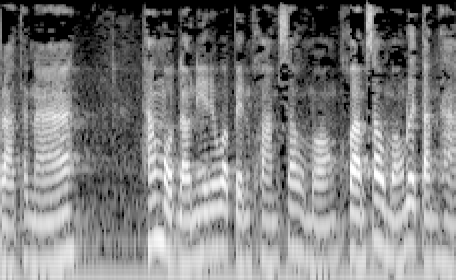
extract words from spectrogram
ปรารถนา ทั้งหมดเหล่านี้เรียกว่าเป็นความเศร้าหมอง ความเศร้าหมองด้วยตัณหา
